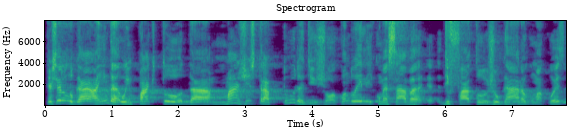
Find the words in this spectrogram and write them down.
Terceiro lugar, ainda o impacto da magistratura de Jó. Quando ele começava, de fato, julgar alguma coisa,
